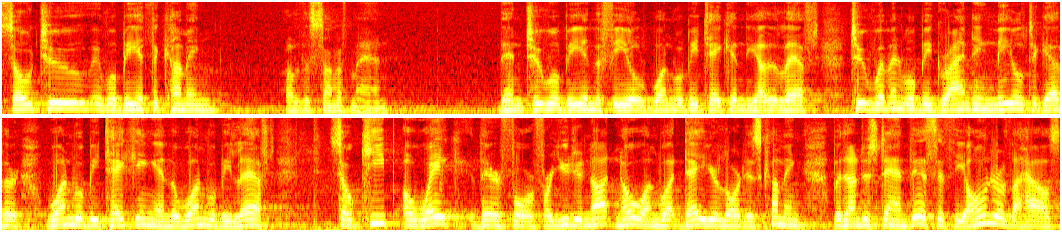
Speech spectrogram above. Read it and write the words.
So too it will be at the coming of the Son of Man. Then two will be in the field, one will be taken, the other left. Two women will be grinding meal together, one will be taking, and the one will be left. So keep awake, therefore, for you do not know on what day your Lord is coming. But understand this if the owner of the house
